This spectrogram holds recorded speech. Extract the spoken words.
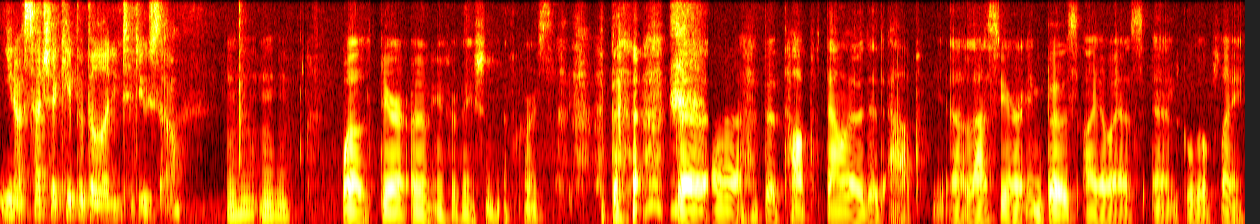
you know, such a capability to do so? Mm-hmm, mm-hmm well, their own information, of course. the the uh, the top downloaded app uh, last year in both iOS and Google Play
